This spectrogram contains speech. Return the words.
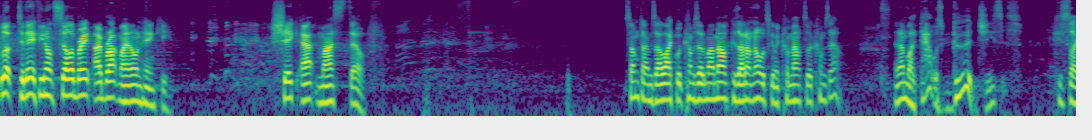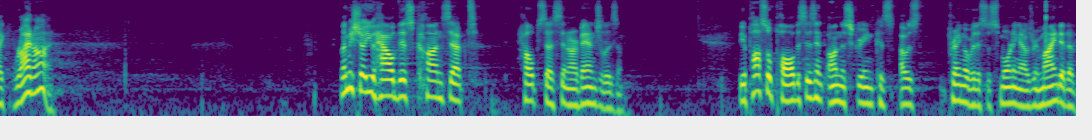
Look, today, if you don't celebrate, I brought my own hanky. Shake at myself. Sometimes I like what comes out of my mouth because I don't know what's going to come out till it comes out. And I'm like, that was good, Jesus. He's like, right on. Let me show you how this concept helps us in our evangelism. The Apostle Paul, this isn't on the screen because I was praying over this this morning, I was reminded of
